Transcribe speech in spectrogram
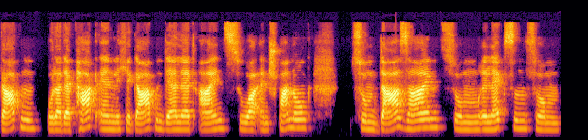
Garten oder der parkähnliche Garten, der lädt ein zur Entspannung, zum Dasein, zum Relaxen, zum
